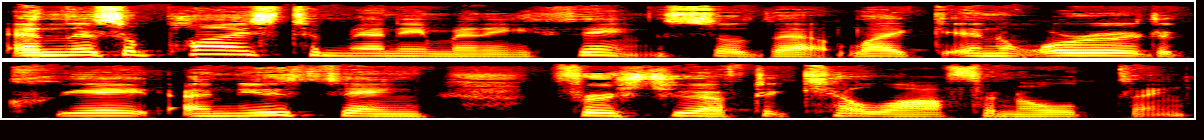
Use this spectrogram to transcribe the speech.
And this applies to many, many things. So that, like, in order to create a new thing, first you have to kill off an old thing.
